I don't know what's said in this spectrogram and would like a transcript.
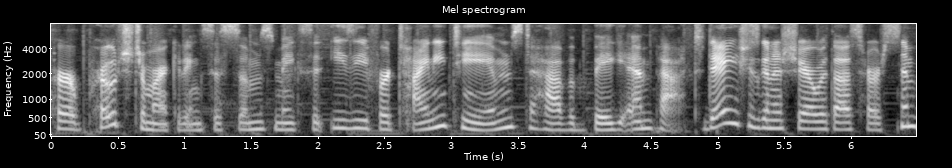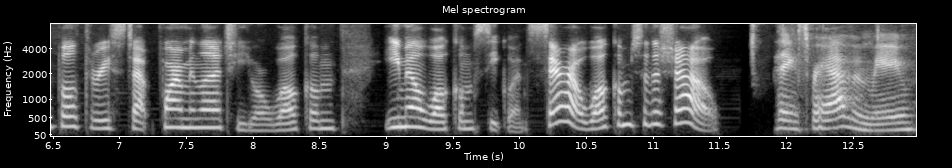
Her approach to marketing systems makes it easy for tiny teams to have a big impact. Today, she's going to share with us her simple three step formula to your welcome email welcome sequence. Sarah, welcome to the show. Thanks for having me.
